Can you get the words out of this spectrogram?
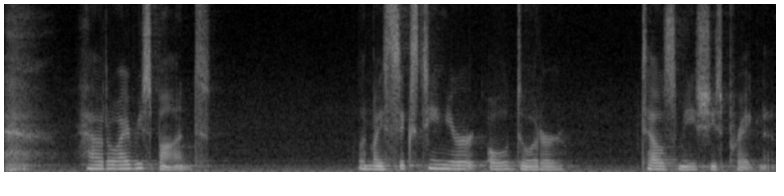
How do I respond when my 16 year old daughter tells me she's pregnant?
